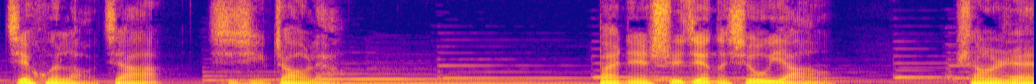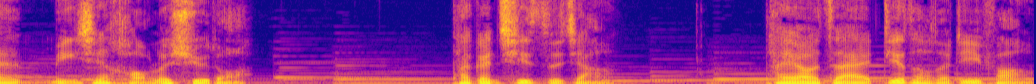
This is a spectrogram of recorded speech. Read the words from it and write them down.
接回老家细心照料。半年时间的休养，商人明显好了许多。他跟妻子讲，他要在跌倒的地方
